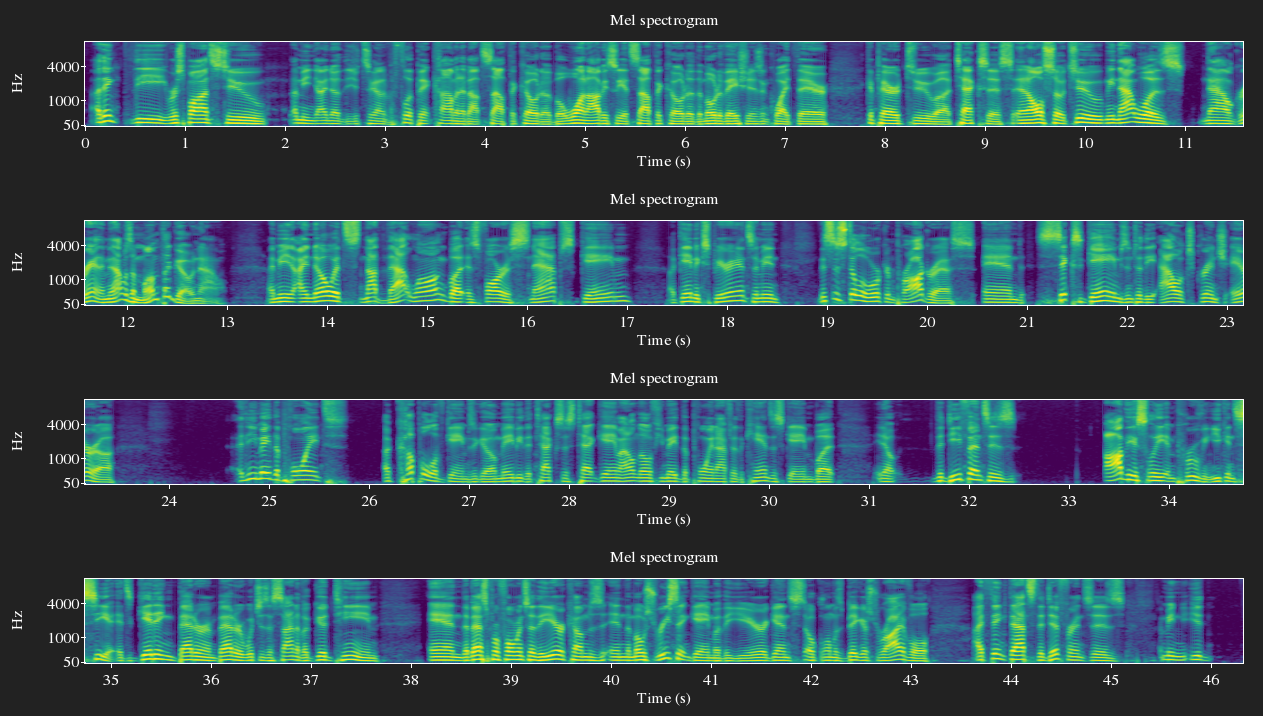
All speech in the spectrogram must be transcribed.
I think the response to, I mean, I know that it's kind of a flippant comment about South Dakota, but one, obviously, at South Dakota, the motivation isn't quite there compared to uh, Texas. And also, too, I mean, that was now, Grant, I mean, that was a month ago now. I mean, I know it's not that long, but as far as snaps, game, a game experience, I mean, this is still a work in progress. And six games into the Alex Grinch era, and he made the point a couple of games ago, maybe the Texas Tech game. I don't know if you made the point after the Kansas game, but you know the defense is obviously improving. You can see it; it's getting better and better, which is a sign of a good team. And the best performance of the year comes in the most recent game of the year against Oklahoma's biggest rival. I think that's the difference. Is I mean, you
